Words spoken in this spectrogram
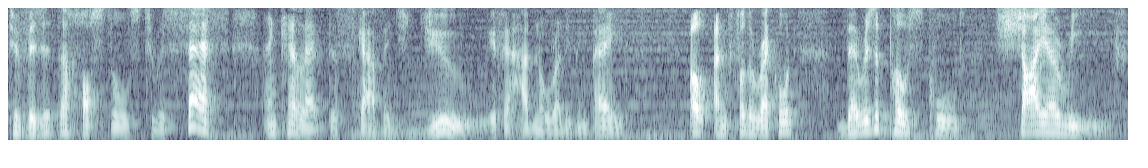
to visit the hostels to assess and collect the scavage due if it hadn't already been paid. Oh, and for the record, there is a post called Shire Reeve,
